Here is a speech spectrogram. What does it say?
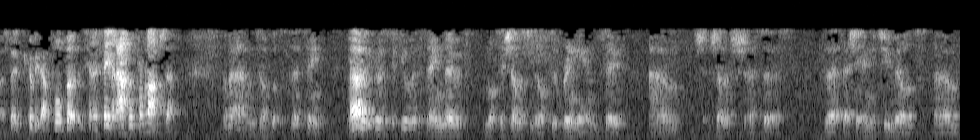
I suppose it could be that poor, but you know, save an apple from lunch then. About Adam's I've got 13. If, Huh? you, if, you're, if you're saying no Motzei Shabbos meal to bring it into um, Sh- Shabbos uh, Sudas, so that's actually only two meals um,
